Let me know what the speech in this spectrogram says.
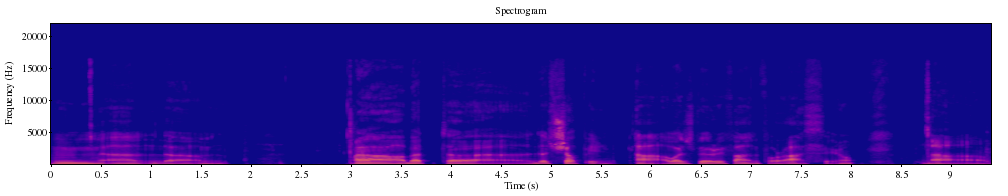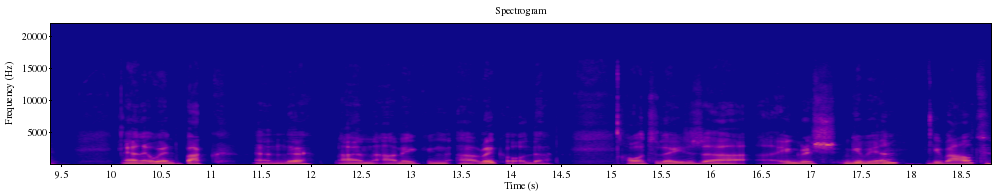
mm, and um, uh, but uh, the shopping uh, was very fun for us, you know, uh, and I went back and uh, I'm making a record for today's uh, English give in, give out,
